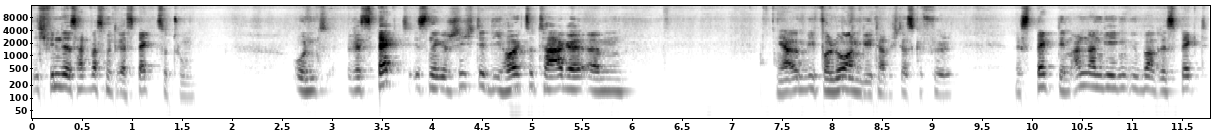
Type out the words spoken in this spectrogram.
Ich finde, es hat was mit Respekt zu tun. Und Respekt ist eine Geschichte, die heutzutage ähm, ja irgendwie verloren geht, habe ich das Gefühl. Respekt dem anderen gegenüber, Respekt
